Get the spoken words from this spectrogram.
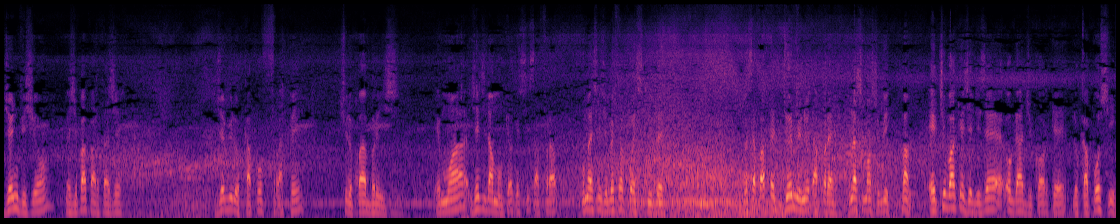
J'ai eu une vision, mais je n'ai pas partagé. J'ai vu le capot frapper sur le pare-brise. Et moi, j'ai dit dans mon cœur que si ça frappe, comment est-ce que je vais faire pour esquiver? Mais ça n'a pas fait deux minutes après. On a seulement suivi. Bam. Et tu vois que je disais au gars du corps que le capot aussi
